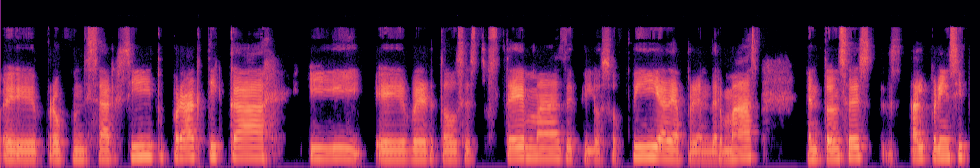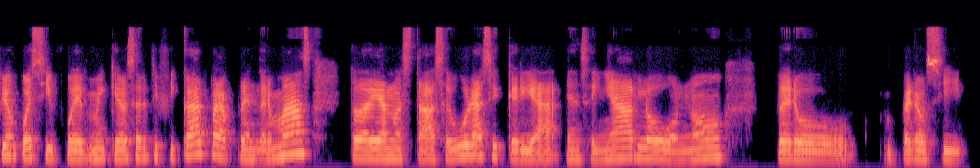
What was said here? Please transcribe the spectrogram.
eh, profundizar, sí, tu práctica y ver todos estos temas de filosofía, de aprender más. Entonces, al principio, pues sí fue, me quiero certificar para aprender más. Todavía no estaba segura si quería enseñarlo o no, pero, pero sí,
